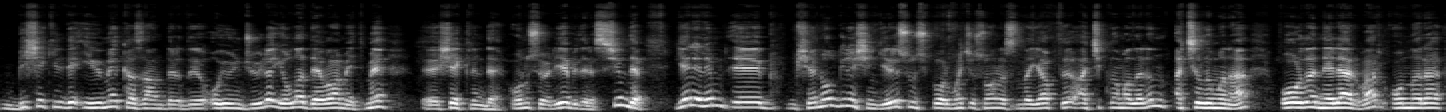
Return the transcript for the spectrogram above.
bir şekilde ivme kazandırdığı oyuncuyla yola devam etme e, şeklinde. Onu söyleyebiliriz. Şimdi gelelim e, Şenol Güneş'in Giresunspor maçı sonrasında yaptığı açıklamaların açılımına. Orada neler var onlara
